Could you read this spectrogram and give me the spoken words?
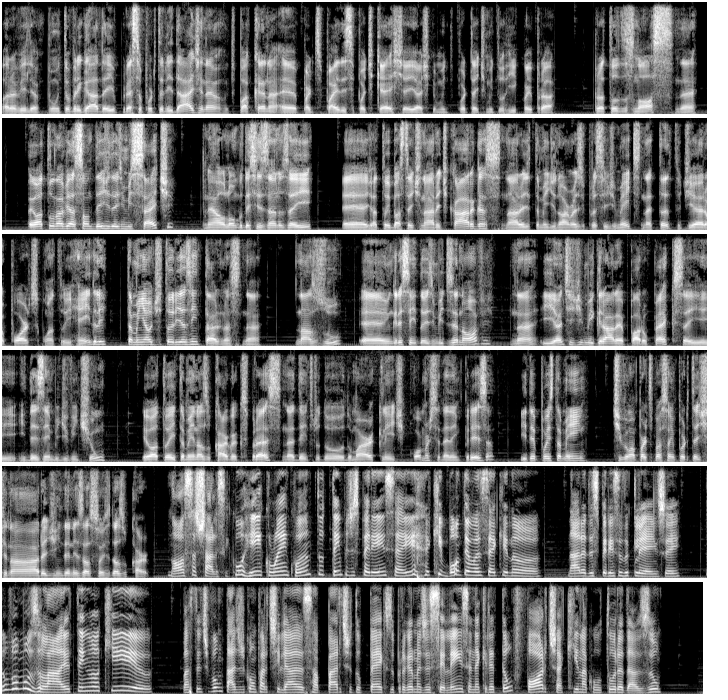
Maravilha, muito obrigado aí por essa oportunidade, né? Muito bacana é, participar desse podcast aí, acho que é muito importante, muito rico aí para todos nós, né? Eu atuo na aviação desde 2007, né? Ao longo desses anos aí, é, já estou bastante na área de cargas, na área de, também de normas e procedimentos, né? Tanto de aeroportos quanto em handling, também auditorias internas, né? Na Azul, é, eu ingressei em 2019, né? E antes de migrar né, para o PEX, aí em dezembro de 21, eu atuei também na Azul Cargo Express, né? Dentro do, do maior cliente e-commerce né, da empresa. E depois também tive uma participação importante na área de indenizações da Azul Cargo. Nossa, Charles, que currículo, hein? Quanto tempo de experiência aí. que bom ter você aqui no, na área da experiência do cliente, hein? Então vamos lá, eu tenho aqui bastante vontade de compartilhar essa parte do PEX, do Programa de Excelência, né, que ele é tão forte aqui na cultura da Azul.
